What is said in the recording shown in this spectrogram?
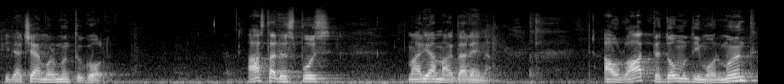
și de aceea mormântul gol. Asta le-a spus Maria Magdalena. Au luat pe Domnul din mormânt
